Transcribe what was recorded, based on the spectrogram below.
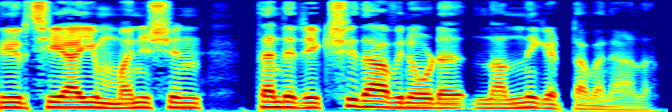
തീർച്ചയായും മനുഷ്യൻ തന്റെ രക്ഷിതാവിനോട് നന്ദികെട്ടവനാണ്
